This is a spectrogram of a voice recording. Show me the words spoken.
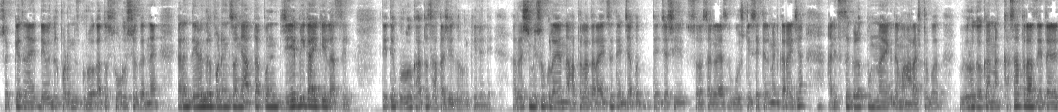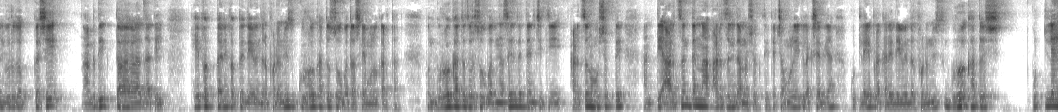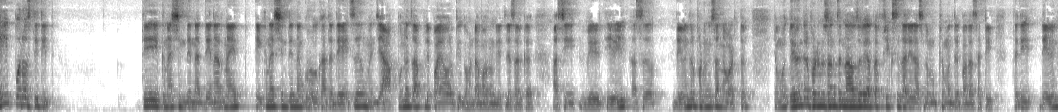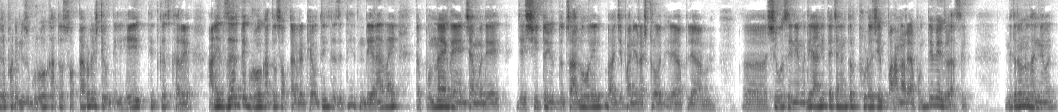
शक्यच नाही. देवेंद्र फडणवीस गृह खातं सोडू शकत नाही. कारण देवेंद्र फडणवीसांनी आतापर्यंत जे बी काय केलं असेल ते ते गृह खातंच हाताशी धरून केलेले. रश्मी शुक्ला यांना हाताला धरायचं त्यांच्या त्यांच्याशी स- सगळ्या गोष्टी सेटलमेंट करायच्या आणि सगळं पुन्हा एकदा महाराष्ट्रभर विरोधकांना कसा त्रास देता येईल विरोधक कसे अगदी तळागाळात जातील? हे फक्त आणि फक्त देवेंद्र फडणवीस गृह खातं सोबत असल्यामुळे करतात. पण गृह खातं जर सोबत नसेल तर त्यांची ती अडचण होऊ शकते आणि ती अडचण त्यांना अडचणीत आणू शकते. त्याच्यामुळे एक लक्षात घ्या कुठल्याही प्रकारे देवेंद्र फडणवीस गृह खातं कुठल्याही परिस्थितीत ते एकनाथ शिंदेना देणार नाहीत. एकनाथ शिंदेना गृह खातं द्यायचं म्हणजे आपणच आपल्या पायावरती धोंडा मारून घेतल्यासारखं अशी वेळ येईल असं देवेंद्र फडणवीसांना वाटतं. त्यामुळे देवेंद्र फडणवीसांचं नाव जरी आता फिक्स झालेलं असलं मुख्यमंत्रीपदासाठी तरी देवेंद्र फडणवीस गृह खातं स्वतःकडेच ठेवतील हे तितकंच खरं आहे. आणि जर ते गृह खातं स्वतःकडे ठेवतील तर ते देणार नाही. तर पुन्हा एकदा यांच्यामध्ये जे शीतयुद्ध चालू होईल भाजप आणि राष्ट्रवादी आपल्या शिवसेनेमध्ये आणि त्याच्यानंतर पुढं जे पाहणार आहे आपण ते वेगळं असेल. मित्रांनो धन्यवाद.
